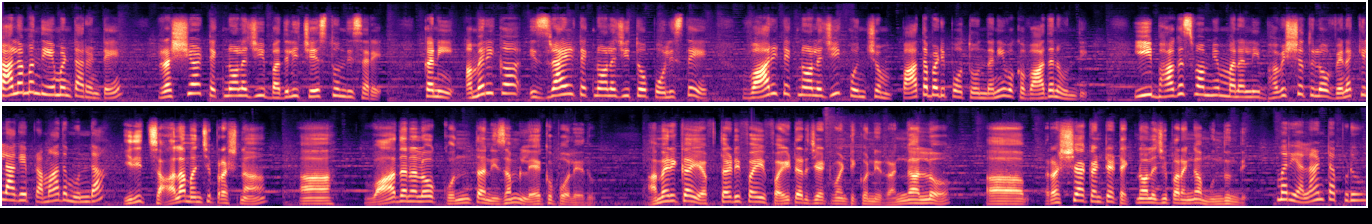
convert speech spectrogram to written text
చాలామంది ఏమంటారంటే రష్యా టెక్నాలజీ బదిలీ చేస్తుంది సరే కానీ అమెరికా ఇజ్రాయెల్ టెక్నాలజీతో పోలిస్తే వారి టెక్నాలజీ కొంచెం పాతబడిపోతోందని ఒక వాదన ఉంది. ఈ భాగస్వామ్యం మనల్ని భవిష్యత్తులో వెనక్కిలాగే ప్రమాదం ఉందా? ఇది చాలా మంచి ప్రశ్న. వాదనలో కొంత నిజం లేకపోలేదు. America F thirty five fighter jet వంటి కొన్ని రంగాల్లో రష్యా కంటే టెక్నాలజీ పరంగా ముందుంది. మరి అలాంటప్పుడు?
